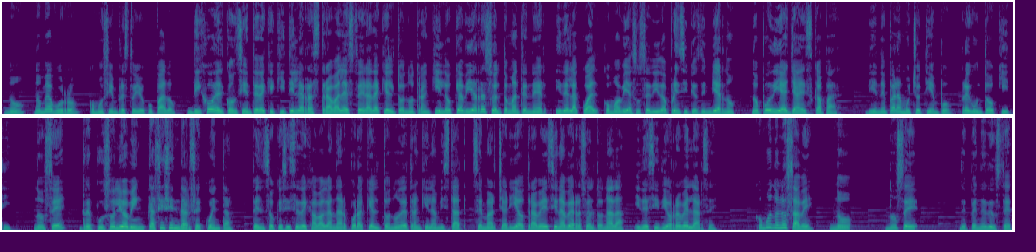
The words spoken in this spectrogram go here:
No, no me aburro, como siempre estoy ocupado, dijo él consciente de que Kitty le arrastraba la esfera de aquel tono tranquilo que había resuelto mantener y de la cual, como había sucedido a principios de invierno, no podía ya escapar. ¿Viene para mucho tiempo? preguntó Kitty. No sé, repuso Liobin casi sin darse cuenta. Pensó que si se dejaba ganar por aquel tono de tranquila amistad, se marcharía otra vez sin haber resuelto nada, y decidió rebelarse. ¿Cómo no lo sabe? No. no sé, Depende de usted.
